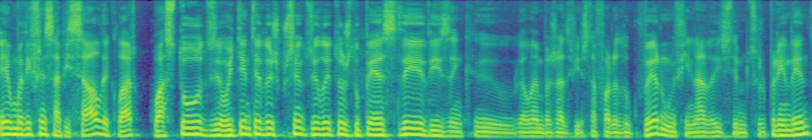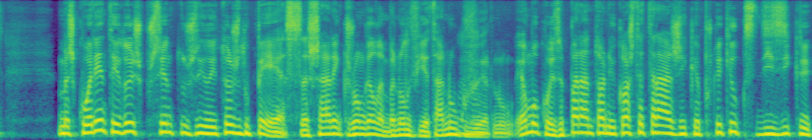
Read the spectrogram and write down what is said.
é uma diferença abissal, é claro, quase todos, 82% dos eleitores do PSD dizem que o Galamba já devia estar fora do governo, enfim, nada disto é muito surpreendente, mas 42% dos eleitores do PS acharem que João Galamba não devia estar no uhum. governo é uma coisa para António Costa trágica, porque aquilo que se dizia que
